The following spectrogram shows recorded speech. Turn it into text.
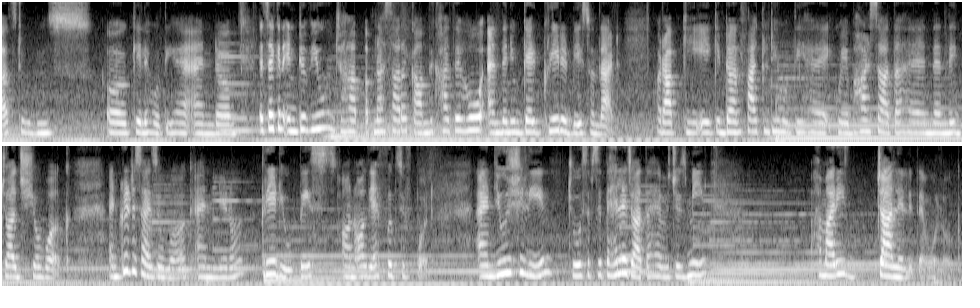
आर्ट स्टूडेंट्स के लिए होती है। And it's like an interview जहाँ आप अपना सारा काम दिखाते हो and then you get graded based on that और आपकी एक इंटरनल फैकल्टी होती है, कोई बाहर से आता है एंड देन दे जज your work and criticise your work and you know grade you based on all the efforts you put and usually जो सबसे पहले जाता है विच इज़ मी हमारी जान ले लेते हैं वो लोग।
